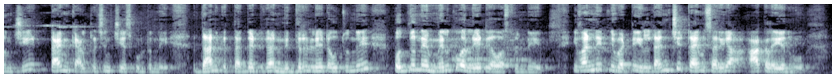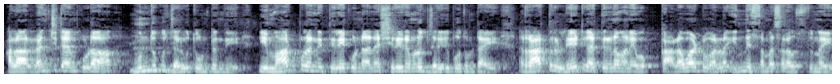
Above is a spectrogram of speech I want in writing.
నుంచి టైం క్యాల్కులేషన్ చేసుకుంటుంది. దానికి తగ్గట్టుగా నిద్ర లేట్ అవుతుంది పొద్దున్నే మెలకువ లేట్గా వస్తుంది. ఇవన్నిటిని బట్టి లంచ్ టైం సరిగా ఆకలేయదు అలా లంచ్ టైం కూడా ముందు ఎందుకు జరుగుతూ ఉంటుంది ఈ మార్పులన్నీ తెలియకుండానే శరీరంలో జరిగిపోతుంటాయి. రాత్రి లేట్గా తినడం అనే ఒక్క అలవాటు వల్ల ఇన్ని సమస్యలు వస్తున్నాయి.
